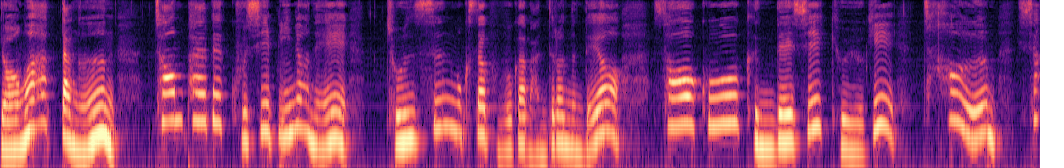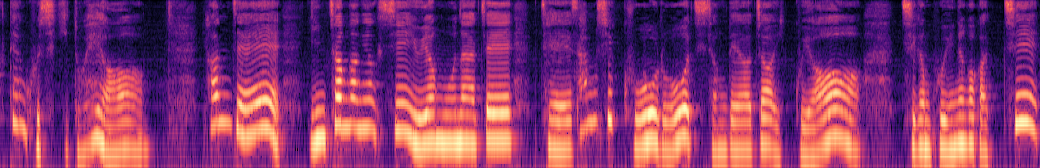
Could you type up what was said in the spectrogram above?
영화 학당은 1892년에 존슨 목사 부부가 만들었는데요. 서구 근대식 교육이 처음 시작된 곳이기도 해요. 현재 인천광역시 유형문화재 제39호로 지정되어져 있고요. 지금 보이는 것 같이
